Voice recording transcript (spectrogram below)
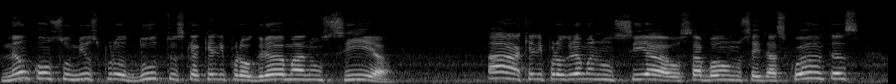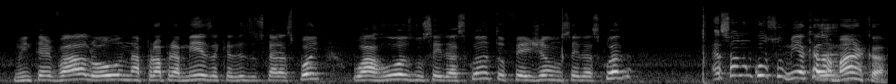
não consumir os produtos que aquele programa anuncia. Ah, aquele programa anuncia o sabão não sei das quantas, no intervalo ou na própria mesa que às vezes os caras põem, o arroz não sei das quantas, o feijão não sei das quantas. É só não consumir aquela é, marca.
